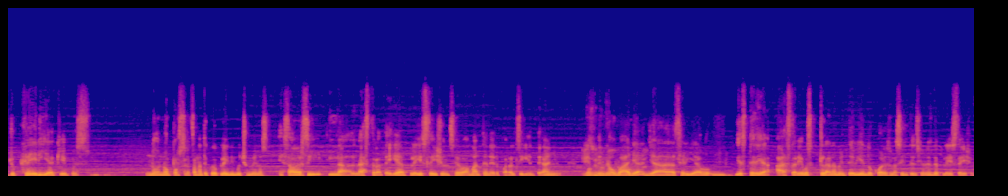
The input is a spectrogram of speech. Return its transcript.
yo creería que pues, no, no por ser fanático de Play ni mucho menos, es saber si la, la estrategia de PlayStation se va a mantener para el siguiente año. Eso Donde no vaya, ya sería, ah, estaríamos claramente viendo cuáles son las intenciones de PlayStation.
